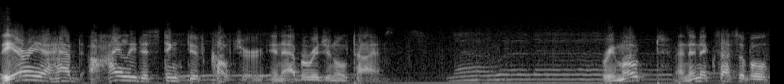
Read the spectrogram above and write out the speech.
The area had a highly distinctive culture in Aboriginal times. Remote and inaccessible,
